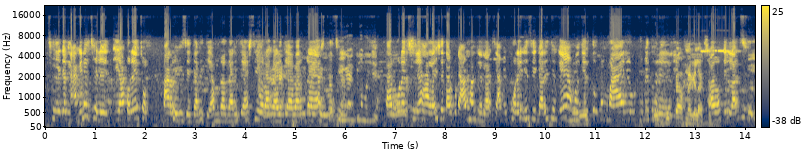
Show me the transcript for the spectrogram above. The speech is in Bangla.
ছেলেকে নাগিনে ছেলে ইয়া করে পার হয়ে গেছে গাড়িতে। আমরা গাড়িতে আসছি ওরা গাড়িতে আবার উড়াই আসতেছে। তারপরে ছেলে হালাইছে তারপরে আমাকে লাগছে। আমি পড়ে গেছি গাড়ি থেকে। আমাকে তো মায়ের ওই ধরে কুকটা আপনাকে লাগছে। আমাকে লাগছে।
